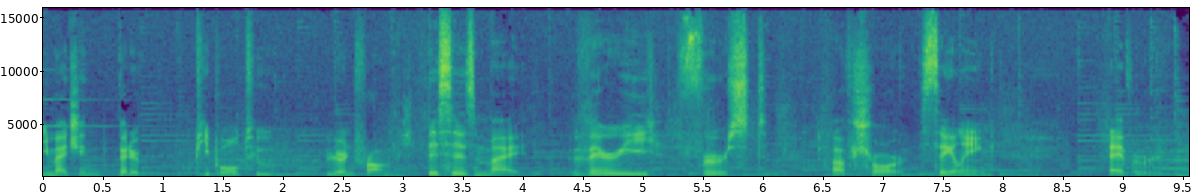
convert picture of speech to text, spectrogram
imagine better people to learn from. This is my very first offshore sailing ever.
